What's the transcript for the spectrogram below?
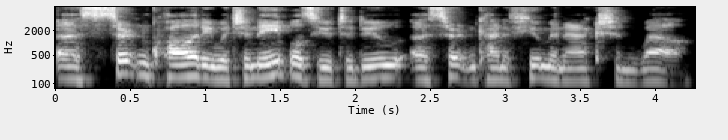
a certain quality which enables you to do a certain kind of human action well.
